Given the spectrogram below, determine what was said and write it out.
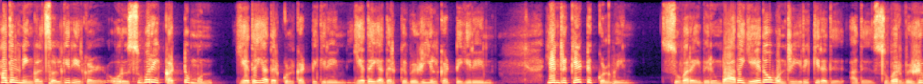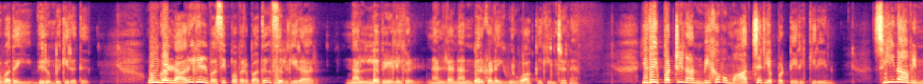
அதில் நீங்கள் சொல்கிறீர்கள் ஒரு சுவரை கட்டும் முன் எதை அதற்குள் கட்டுகிறேன்? எதை அதற்கு வெளியில் கட்டுகிறேன்? என்று கேட்டுக்கொள்வேன். சுவரை விரும்பாத ஏதோ ஒன்று இருக்கிறது. அது சுவர் விழுவதை விரும்புகிறது. உங்கள் அருகில் வசிப்பவர் பதில் சொல்கிறார் நல்ல வேலிகள் நல்ல நண்பர்களை உருவாக்குகின்றன. இதை பற்றி நான் மிகவும் ஆச்சரியப்பட்டிருக்கிறேன். சீனாவின்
